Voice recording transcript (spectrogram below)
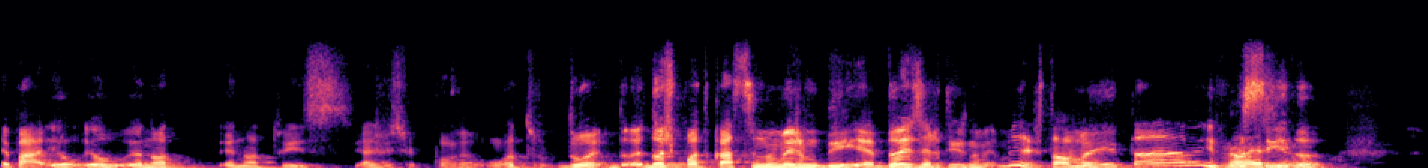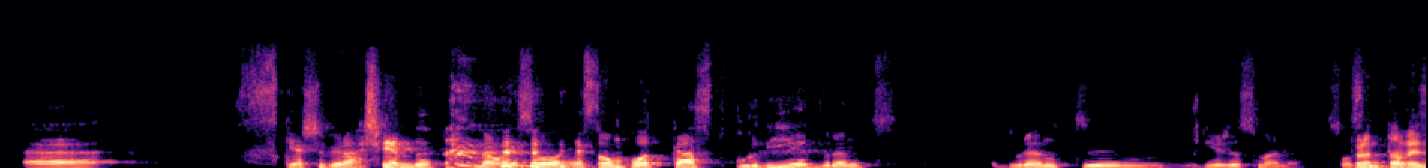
Epá, eu, eu, eu, noto, eu noto isso. E às vezes, porra, outro. Dois, dois podcasts no mesmo dia. Dois artigos no mesmo... Mas este homem está é assim, enfurecido. Ah, se queres saber a agenda, não, é só, é só um podcast por dia durante, durante os dias da semana. Pronto, talvez,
